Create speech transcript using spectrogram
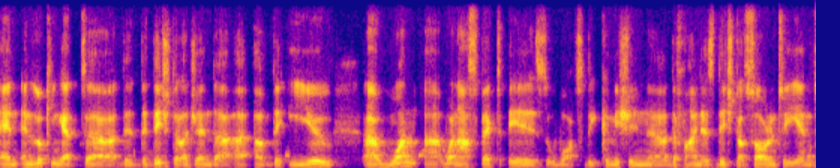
and and looking at uh, the the digital agenda uh, of the EU. Uh, one one aspect is what the Commission defines as digital sovereignty, and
